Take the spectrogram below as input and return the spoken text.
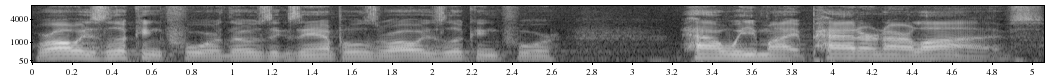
We're always looking for those examples. We're always looking for how we might pattern our lives.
